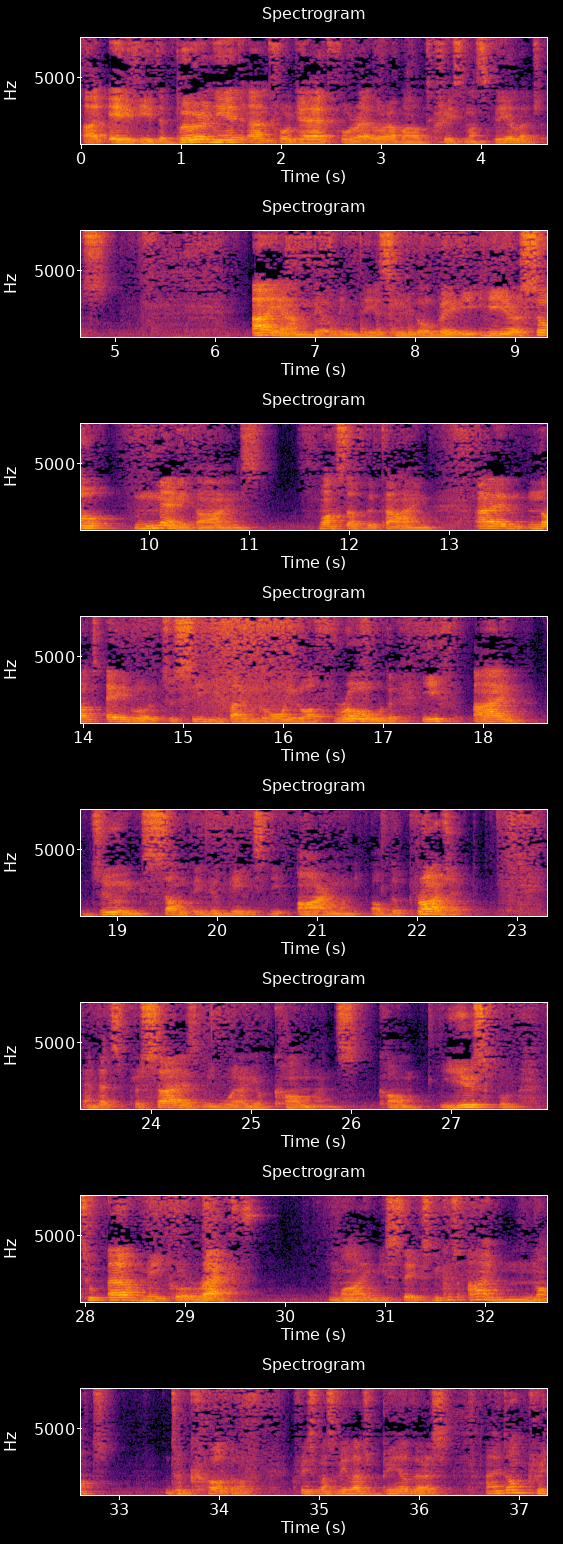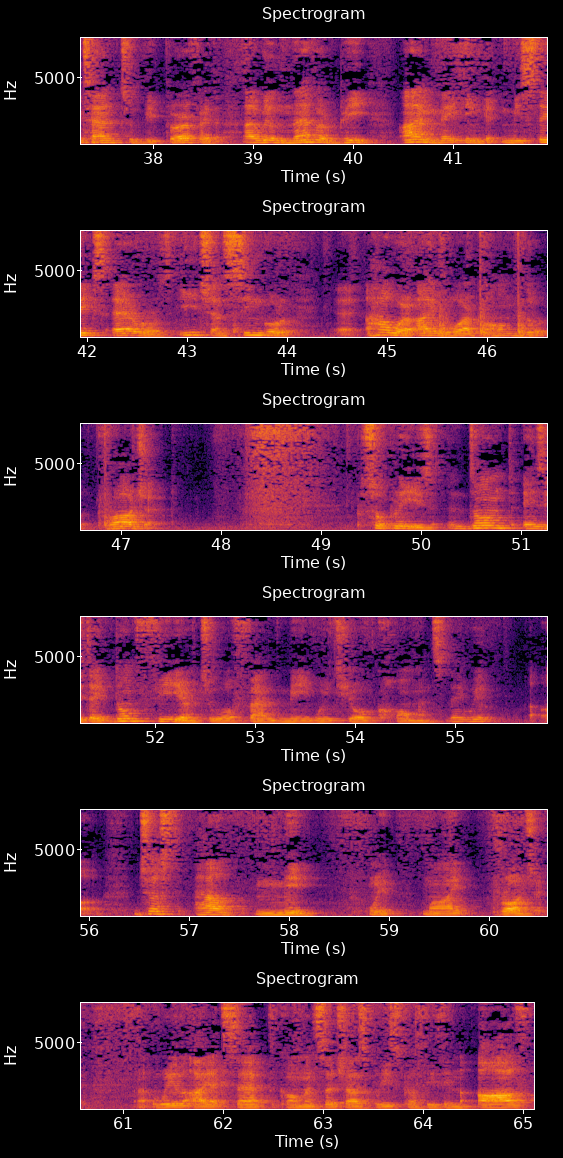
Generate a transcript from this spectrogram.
I ate it, burn it and forget forever about Christmas villages. I am building this little baby here so many times, most of the time, I'm not able to see if I'm going off road, if I'm doing something against the harmony of the project. And that's precisely where your comments come useful to help me correct my mistakes because I'm not the god of Christmas village builders. I don't pretend to be perfect. I will never be. I'm making mistakes, errors each and single uh, hour I work on the project. So please, don't hesitate, don't fear to offend me with your comments. They will uh, just help me with my project. Uh, will I accept comments such as please cut it in half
